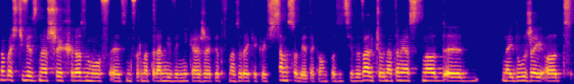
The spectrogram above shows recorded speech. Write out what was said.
No właściwie z naszych rozmów e, z informatorami wynika, że Piotr Mazurek jakoś sam sobie taką pozycję wywalczył, natomiast no, najdłużej od,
